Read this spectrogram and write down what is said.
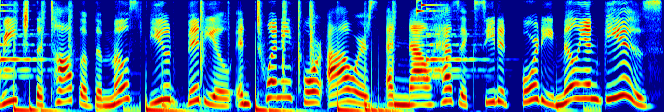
reached the top of the most viewed video in 24 hours and now has exceeded 40 million views.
